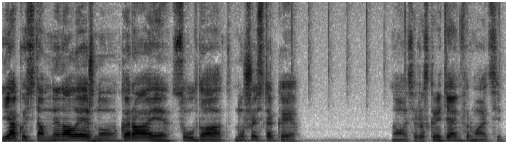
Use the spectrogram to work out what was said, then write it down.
якось там неналежно карає солдат. Ну, щось таке. Ось, розкриття інформації.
